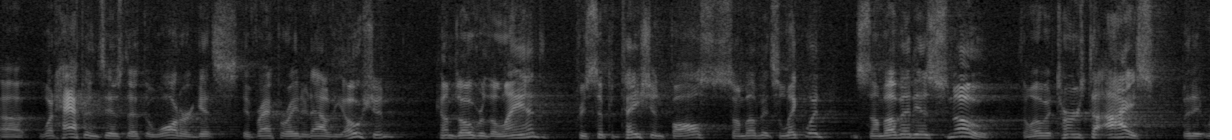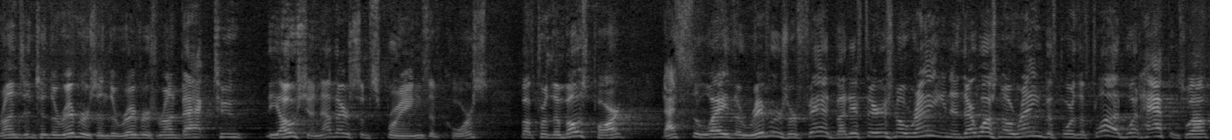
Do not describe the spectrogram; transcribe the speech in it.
Uh, what happens is that the water gets evaporated out of the ocean, comes over the land, precipitation falls. Some of it's liquid, some of it is snow. Some of it turns to ice, but it runs into the rivers, and the rivers run back to the ocean. Now, there's some springs, of course, but for the most part, that's the way the rivers are fed. But if there is no rain, and there was no rain before the flood, what happens? Well,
